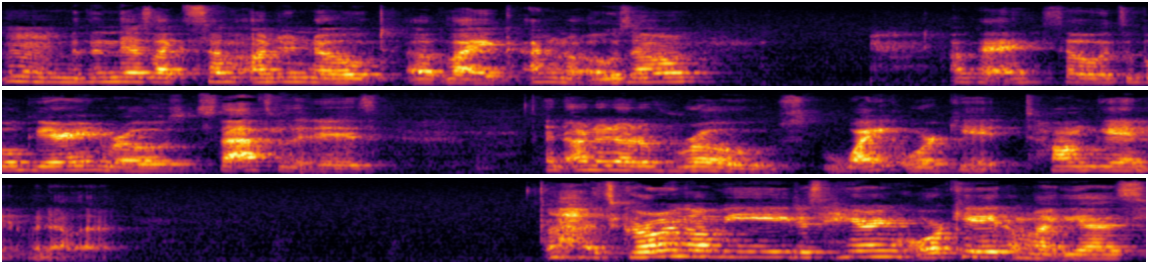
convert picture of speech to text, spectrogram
Mm, but then there's like some undernote of like, I don't know, ozone. Okay, so it's a Bulgarian rose. So that's what it is. An undernote of rose, white orchid, Tongan vanilla. Ugh, it's growing on me. Just hearing orchid, I'm like, yes.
